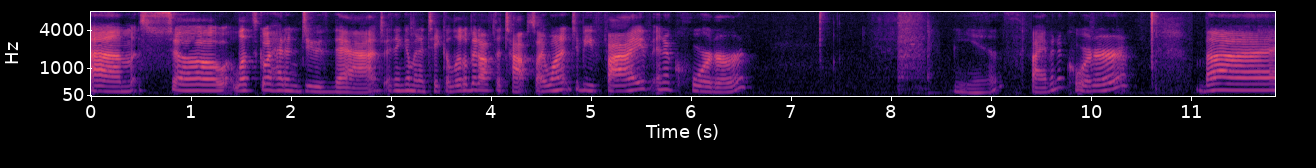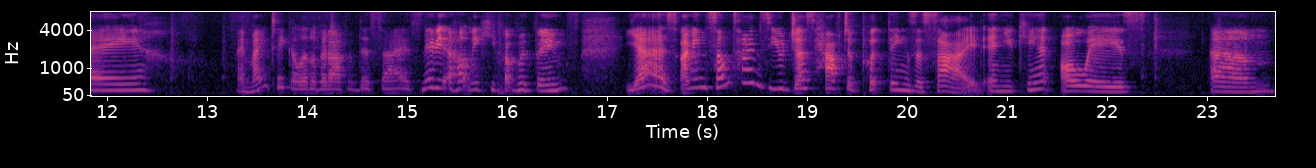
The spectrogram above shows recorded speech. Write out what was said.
Um, so let's go ahead and do that. I think I'm going to take a little bit off the top. So I want it to be five and a quarter. Yes, five and a quarter by, I might take a little bit off of this size. Maybe it helped me keep up with things. Yes, I mean, sometimes you just have to put things aside and you can't always, um,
